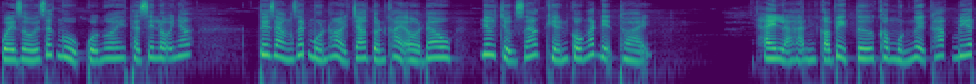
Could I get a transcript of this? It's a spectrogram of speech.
Quấy rối giấc ngủ của ngươi, thật xin lỗi nhé. Tuy rằng rất muốn hỏi Trang Tuấn Khải ở đâu, nhưng trực giác khiến cô ngắt điện thoại. Hay là hắn có việc tư không muốn người khác biết?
